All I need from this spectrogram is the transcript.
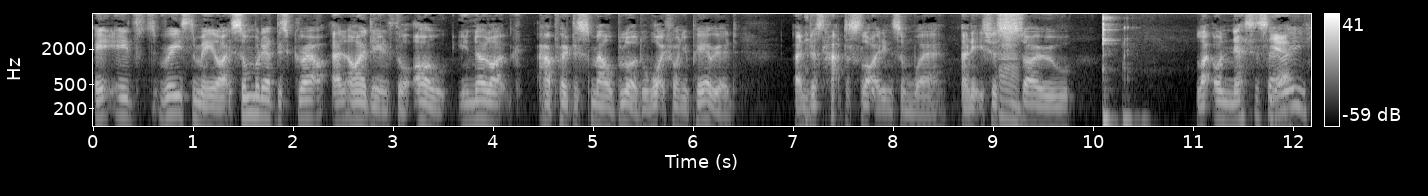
It, it reads to me like somebody had this great an idea and thought, oh, you know, like how predators smell blood, or what if you're on your period, and just had to slot it in somewhere, and it's just Hmm. so like unnecessary.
